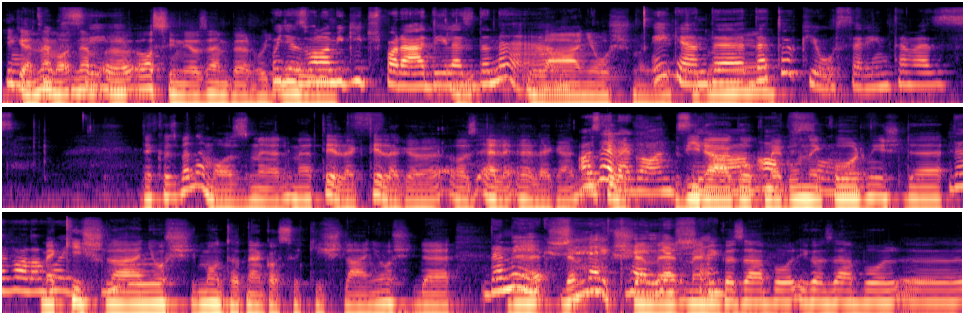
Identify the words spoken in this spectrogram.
Igen, nem, nem ö, azt hinni az ember, hogy, hogy ez ú, valami gicsparádé lesz, de nem. lányos, meg Igen, de, de tök jó szerintem ez. De közben nem az, mert, mert tényleg, tényleg az ele, elegáns. Az elegancia, Virágok, meg abszolút. unikornis, de, De valahogy... meg kislányos, mondhatnánk azt, hogy kislányos, de, De mégsem, de mégsem mert, mert igazából, igazából ö,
